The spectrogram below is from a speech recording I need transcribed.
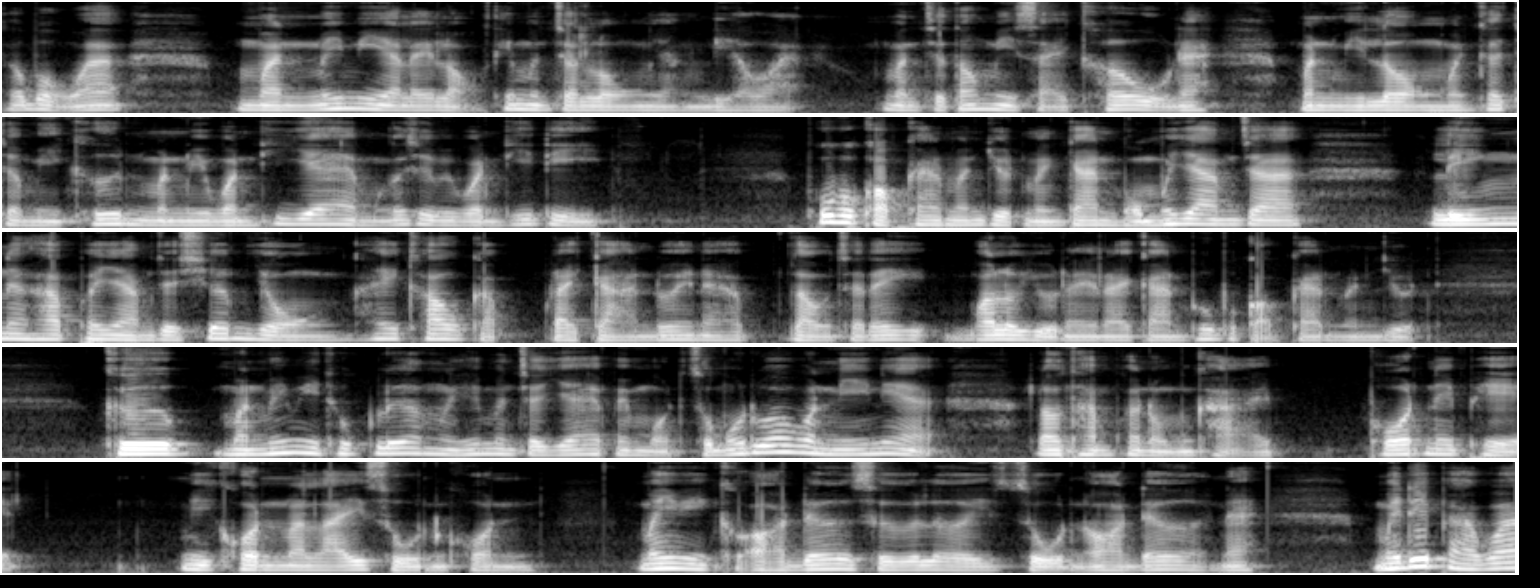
เขาบอกว่ามันไม่มีอะไรหรอกที่มันจะลงอย่างเดียวอะมันจะต้องมีไซเคิลนะมันมีลงมันก็จะมีขึ้น มันมีวันที่แย่มันก็จะมีวันที่ดี ผู้ประกอบการมันหยุดเหมือนกัน ผมพยายามจะ ลิงก์นะครับพยายามจะเชื่อมโยงให้เข้ากับรายการด้วยนะครับ เราจะได้ว่าเราอยู่ในรายการผู้ประกอบการมันหยุด คือมันไม่มีทุกเรื่องเลยที่มันจะแย่ไปหมด สมมุติว่าวันนี้เนี่ยเราทำขนมขายโพสในเพจ มีคนมาไลฟ์ศูนย์คน ไม่มีออเดอร์ซื้อเลยศูนย์ออเดอร์นะไม่ได้แปลว่า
